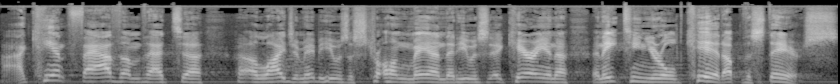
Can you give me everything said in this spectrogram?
I can't fathom that uh, Elijah, maybe he was a strong man, that he was uh, carrying a, an 18 year old kid up the stairs.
